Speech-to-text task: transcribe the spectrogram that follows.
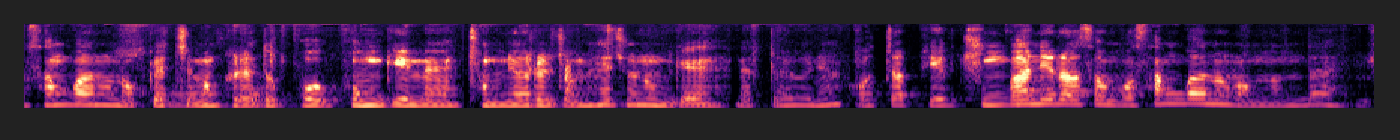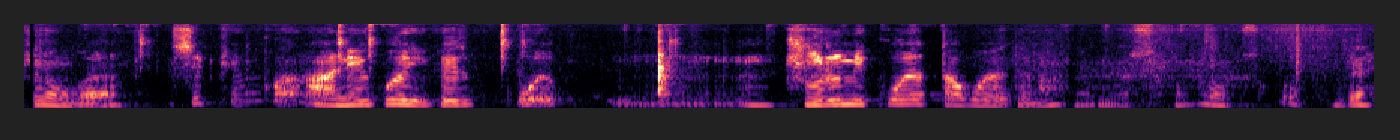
상관은 없겠지만 그래도 보- 본 김에 정렬을 좀 해주는 게 냅둬요, 그냥? 어차피 중간이라서 뭐 상관은 없는데, 신는 거야? 씹힌 건 아니고 이게 꼬, 음, 주름이 꼬였다고 해야 되나? 뭐 상관없을.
